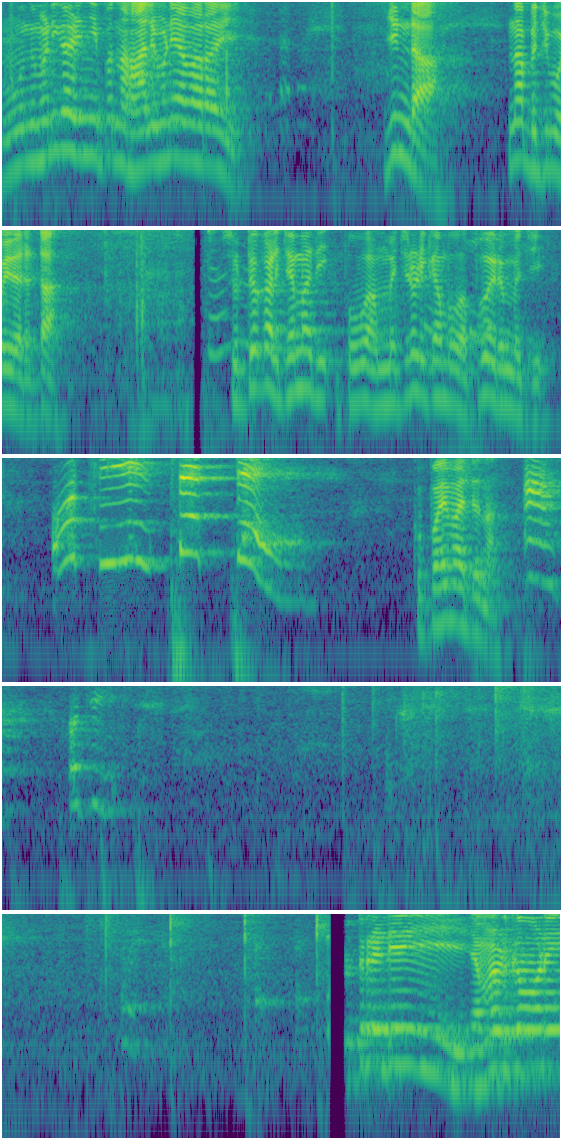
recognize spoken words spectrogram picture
മൂന്ന് മണി കഴിഞ്ഞ് ഇപ്പൊ നാല് മണി ആവാറായി. ഇണ്ടാ? എന്നാ അപ്പച്ചി പോയി വരട്ടാ. സുട്ടോ കളിച്ചാൽ മതി. പോവാ അമ്മച്ചിനെ വിളിക്കാൻ പോവാ. അപ്പൊ വരും അമ്മച്ചി. കുപ്പായി മാറ്റുന്ന. സുട്ട് റെഡി നമ്മൾ എടുക്കാൻ പോണേ?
